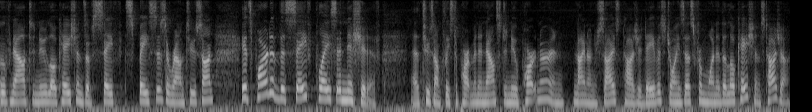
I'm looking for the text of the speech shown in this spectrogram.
Move now to new locations of safe spaces around Tucson. It's part of the Safe Place initiative. Uh, the Tucson Police Department announced a new partner, and Nine on Your Side, Taja Davis joins us from one of the locations. Taja.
